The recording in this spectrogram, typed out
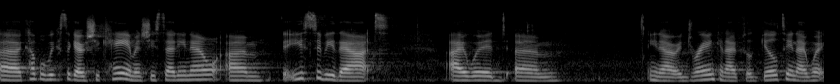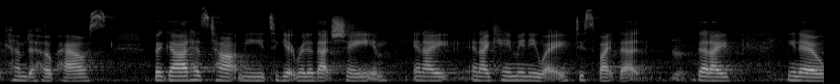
a couple weeks ago, she came and she said, You know, um, it used to be that I would, um, you know, I would drink and I'd feel guilty and I wouldn't come to Hope House. But God has taught me to get rid of that shame. And I, and I came anyway, despite that, that I you know,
